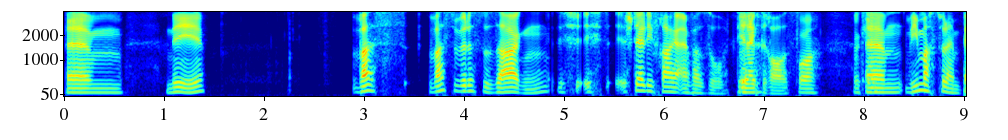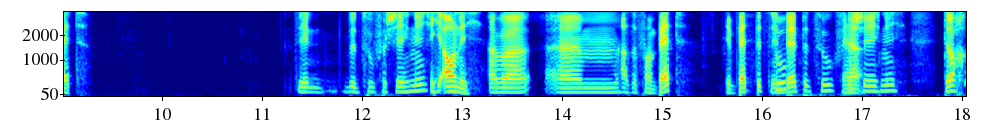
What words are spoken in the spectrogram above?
ähm, nee. Was, was würdest du sagen? Ich, ich stell die Frage einfach so, direkt raus. Boah. Okay. Ähm, wie machst du dein Bett? Den Bezug verstehe ich nicht. Ich auch nicht. aber ähm, Also vom Bett, den den Bettbezug. Bettbezug Ja. verstehe ich nicht. Doch,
